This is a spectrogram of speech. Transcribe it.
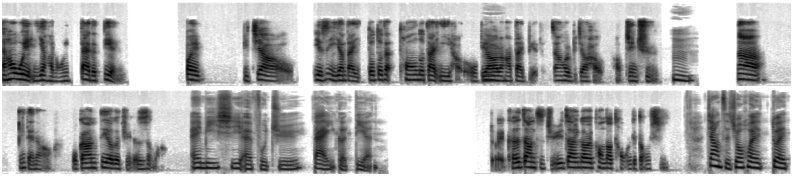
然后我也一样很容易带的电会。比较也是一样带，都都带，通通都带一好了，我不要让它带别的，嗯、这样会比较好好进去。嗯，那你等等，我刚刚第二个举的是什么？A B C F G 带一个电。对，可是这样子举，这样应该会碰到同一个东西，这样子就会对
